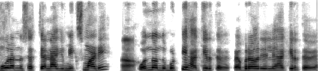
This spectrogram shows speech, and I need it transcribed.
ಮೂರನ್ನು ಸಹ ಚೆನ್ನಾಗಿ ಮಿಕ್ಸ್ ಮಾಡಿ ಒಂದೊಂದು ಬುಟ್ಟಿ ಹಾಕಿರ್ತೇವೆ. ಫೆಬ್ರವರಿಯಲ್ಲಿ ಹಾಕಿರ್ತೇವೆ.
